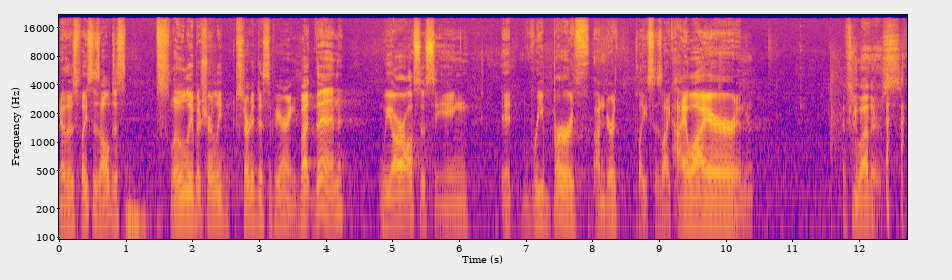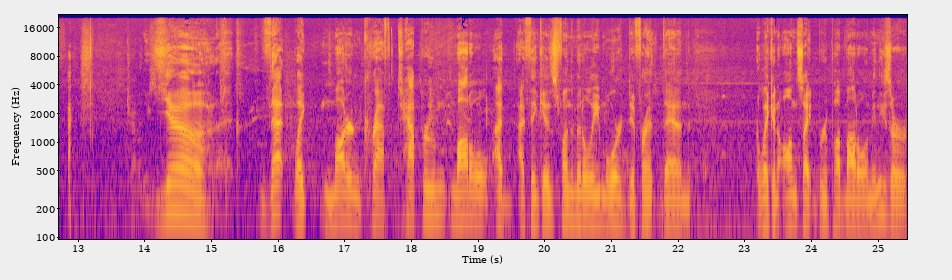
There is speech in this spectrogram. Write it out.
know those places all just slowly but surely started disappearing. But then we are also seeing it rebirth under places like Hi-Wire and a few others. Yeah, that like modern craft taproom model, I I think is fundamentally more different than like an on-site brew pub model. I mean, these are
